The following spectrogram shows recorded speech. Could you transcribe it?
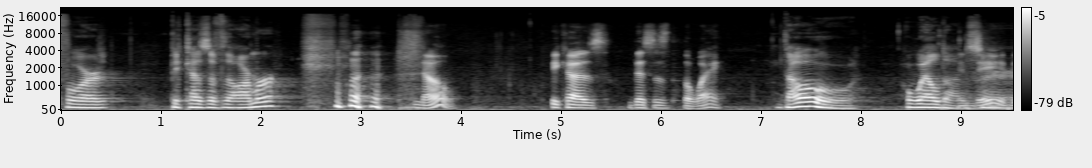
for because of the armor. No, because this is the way. Oh, well done, Indeed. sir.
